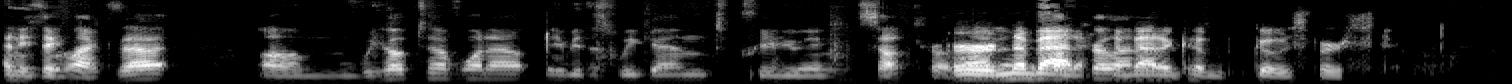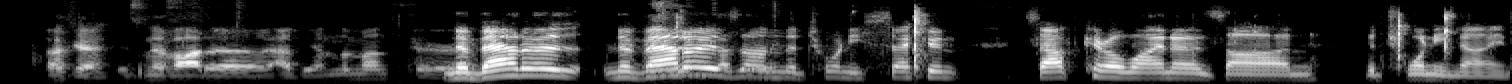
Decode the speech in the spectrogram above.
anything like that. Um, we hope to have one out maybe this weekend previewing South Carolina. Or Nevada. Carolina? Nevada com- goes first. Okay, is Nevada at the end of the month? Or? Nevada Nevada is on the 22nd. South Carolina is on the 29th.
